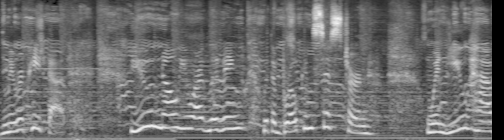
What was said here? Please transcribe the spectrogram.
Let me repeat that. You know you are living with a broken cistern when you have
